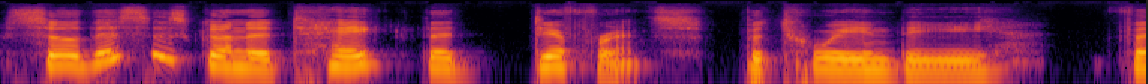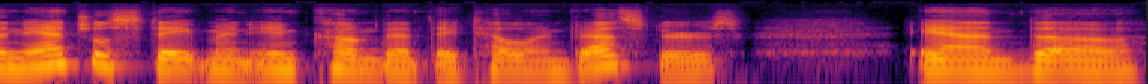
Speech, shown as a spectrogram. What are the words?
So this is going to take the difference between the financial statement income that they tell investors and the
